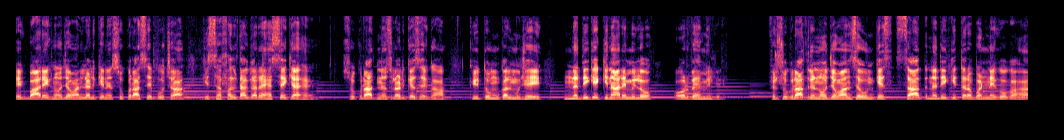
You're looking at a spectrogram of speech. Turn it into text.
एक बार एक नौजवान लड़के ने सुकरात से पूछा कि सफलता का रहस्य क्या है? सुकरात ने उस लड़के से कहा कि तुम कल मुझे नदी के किनारे मिलो और वह मिले। फिर सुकरात ने नौजवान से उनके साथ नदी की तरफ़ बढ़ने को कहा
